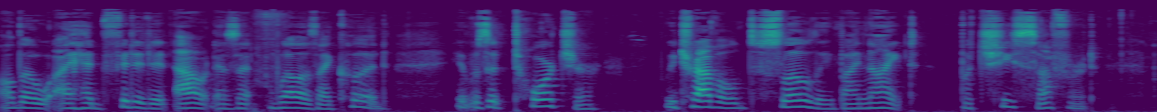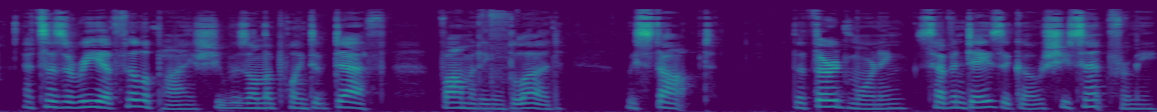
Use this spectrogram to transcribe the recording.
although I had fitted it out as well as I could, it was a torture. We traveled slowly by night, but she suffered. At Caesarea Philippi, she was on the point of death, vomiting blood. We stopped. The third morning, seven days ago, she sent for me.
